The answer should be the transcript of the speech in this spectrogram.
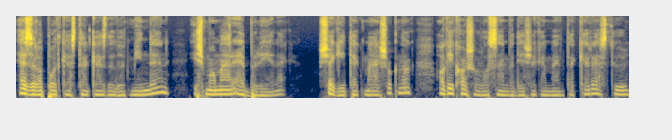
Ezzel a podcasttel kezdődött minden, és ma már ebből élek. Segítek másoknak, akik hasonló szenvedéseken mentek keresztül,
